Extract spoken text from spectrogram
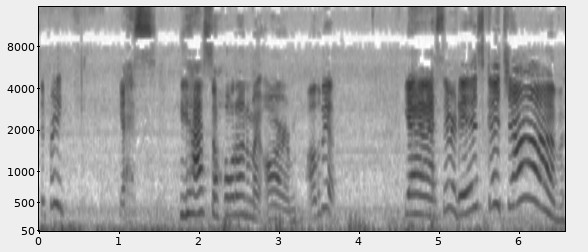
Sit pretty. Yes. He has to hold on to my arm. All the way up. Yes, there it is. Good job.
